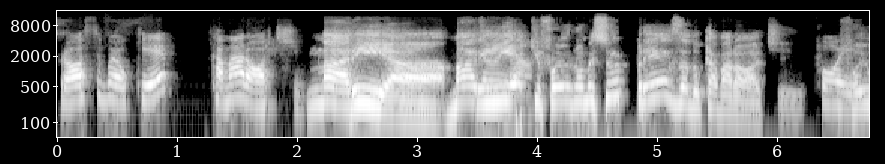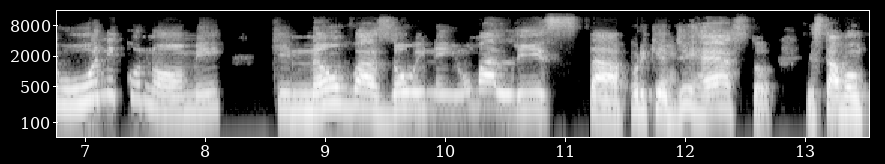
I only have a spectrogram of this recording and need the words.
Próximo é o quê? Camarote. Maria! Maria, que foi o nome surpresa do camarote. Foi. Foi o único nome que não vazou em nenhuma lista, porque É. de resto estavam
